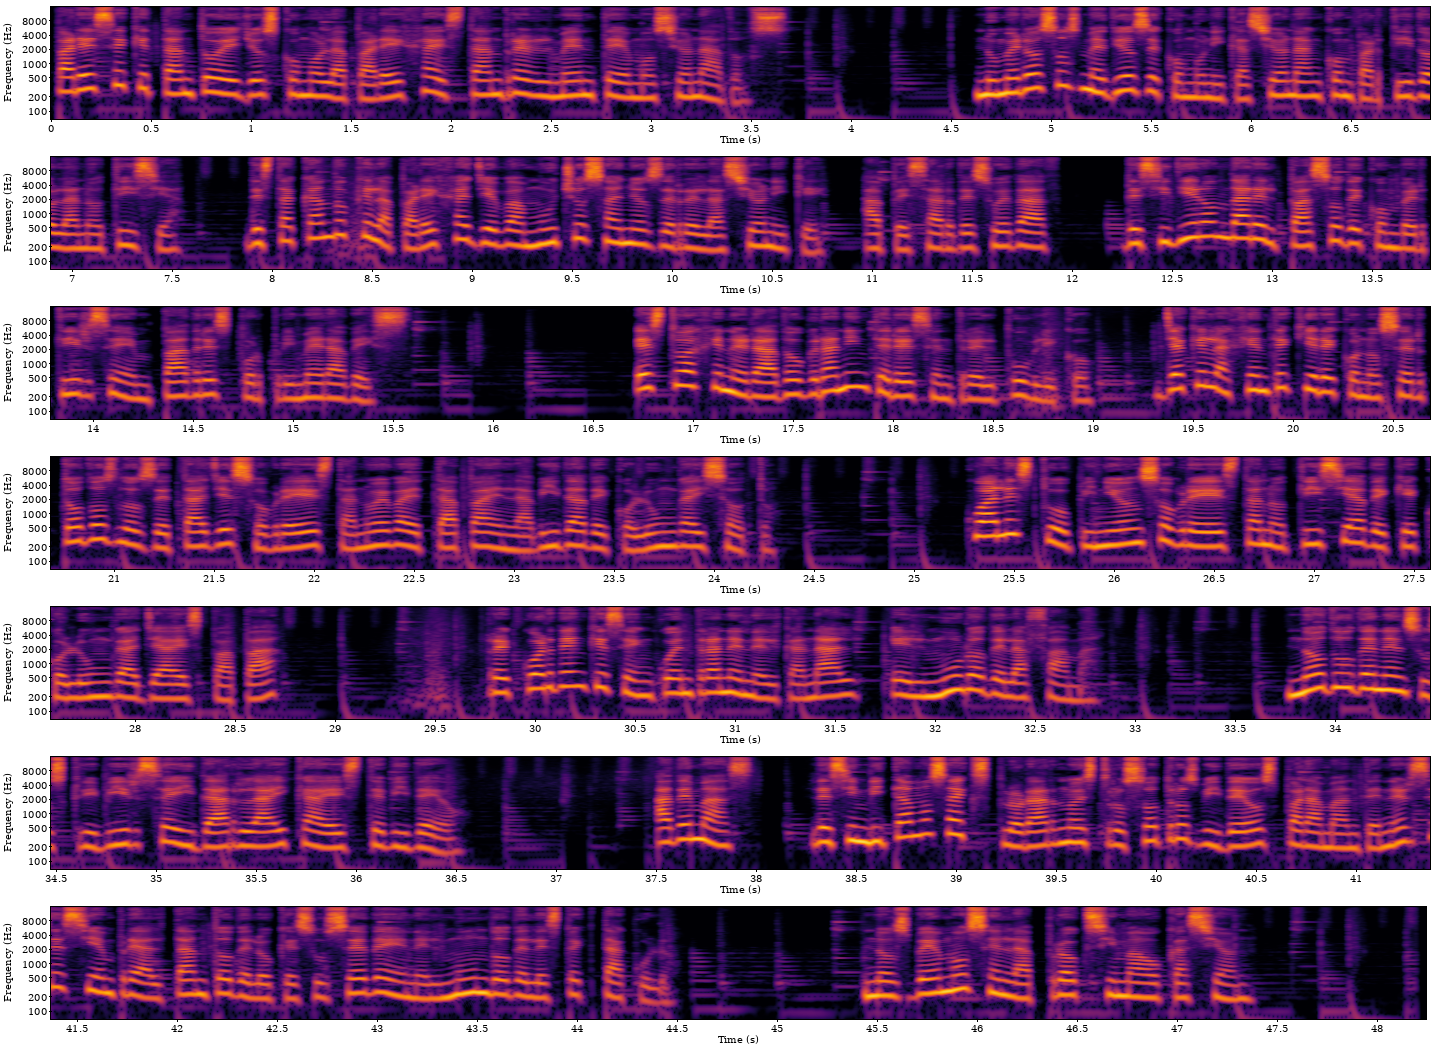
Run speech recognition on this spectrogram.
Parece que tanto ellos como la pareja están realmente emocionados. Numerosos medios de comunicación han compartido la noticia, destacando que la pareja lleva muchos años de relación y que, a pesar de su edad, decidieron dar el paso de convertirse en padres por primera vez. Esto ha generado gran interés entre el público, ya que la gente quiere conocer todos los detalles sobre esta nueva etapa en la vida de Colunga y Soto. ¿Cuál es tu opinión sobre esta noticia de que Colunga ya es papá? Recuerden que se encuentran en el canal El Muro de la Fama. No duden en suscribirse y dar like a este video. Además, les invitamos a explorar nuestros otros videos para mantenerse siempre al tanto de lo que sucede en el mundo del espectáculo. Nos vemos en la próxima ocasión.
